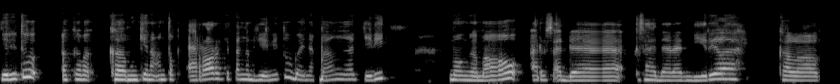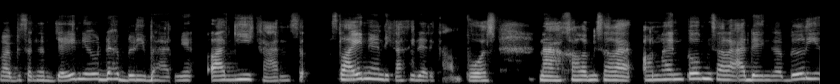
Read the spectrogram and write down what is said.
jadi tuh eh, ke kemungkinan untuk error kita ngerjain itu banyak banget. Jadi mau nggak mau harus ada kesadaran diri lah kalau nggak bisa ngerjain ya udah beli bahannya lagi kan selain yang dikasih dari kampus. Nah kalau misalnya online tuh misalnya ada yang nggak beli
